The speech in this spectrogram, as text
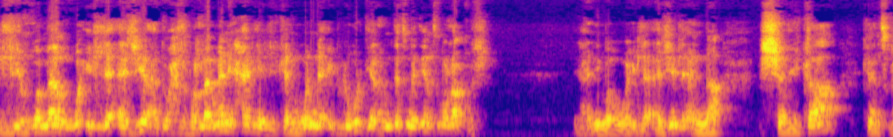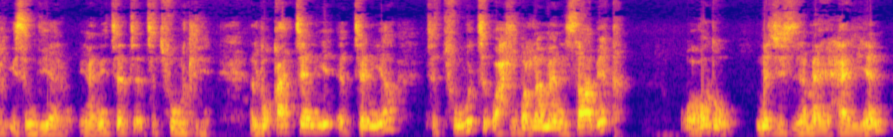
اللي هو ما هو إلا أجير عند واحد البرلماني حاليا اللي كان هو النائب الأول ديال عمدة مدينة مراكش. يعني ما هو إلا أجير لأن الشركة كانت بالاسم ديالو يعني تتفوت ليه. البقعة الثانية الثانية تتفوت واحد البرلماني سابق وعضو مجلس جماعي حاليا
